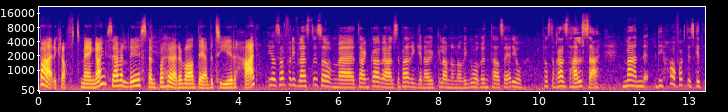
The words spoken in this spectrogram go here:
bærekraft med en gang. Så jeg er veldig spent på å høre hva det betyr her. Ja, så For de fleste som eh, tenker Helse Bergen og Haukeland, og når vi går rundt her, så er det jo først og fremst helse. Men de har faktisk et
